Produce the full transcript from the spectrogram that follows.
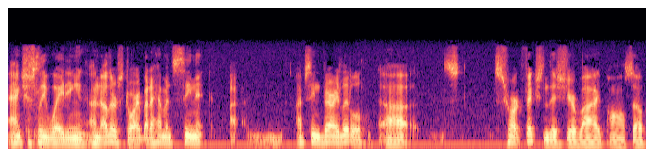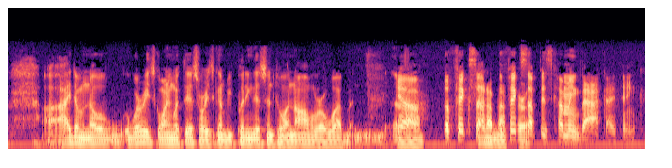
anxiously waiting another story, but I haven't seen it. I, I've seen very little uh, s- short fiction this year by Paul, so uh, I don't know where he's going with this, or he's going to be putting this into a novel or what. but, Yeah, uh, the fix up. The fix sure up is coming back. I think.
